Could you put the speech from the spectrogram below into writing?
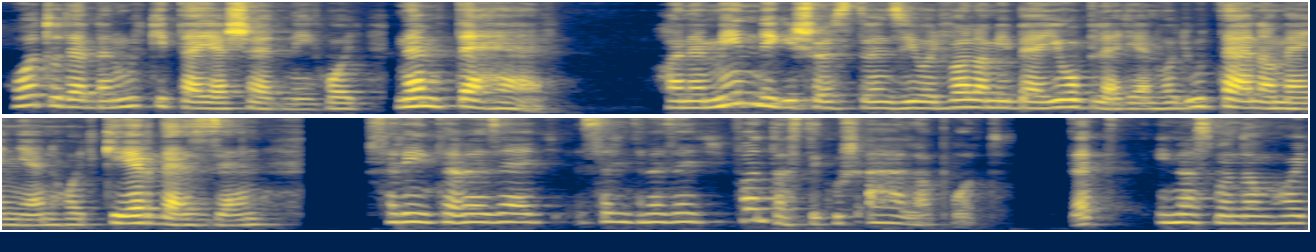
hol tud ebben úgy kiteljesedni, hogy nem teher, hanem mindig is ösztönzi, hogy valamiben jobb legyen, hogy utána menjen, hogy kérdezzen. Szerintem ez egy, szerintem ez egy fantasztikus állapot. Tehát én azt mondom, hogy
